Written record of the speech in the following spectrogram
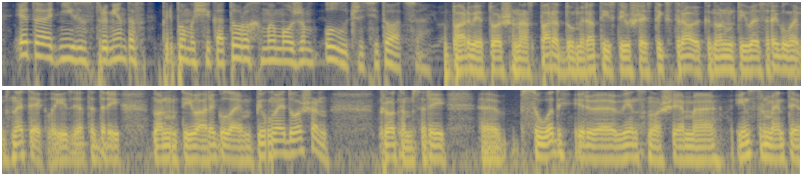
– это одни из инструментов, при помощи которых мы можем улучшить ситуацию. Pārvietošanās paradumi ir attīstījušies tik strauji, ka normatīvais regulējums netiek līdzi. Ja, tad arī normatīvā regulējuma pilnveidošana, protams, arī e, sodi ir viens no šiem e, instrumentiem.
